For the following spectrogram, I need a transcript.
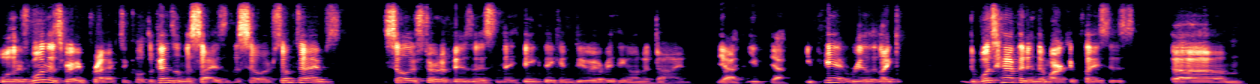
well, there's one that's very practical. It depends on the size of the seller. Sometimes sellers start a business and they think they can do everything on a dime. Yeah. Right? You yeah. You can't really like what's happened in the marketplace is um,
